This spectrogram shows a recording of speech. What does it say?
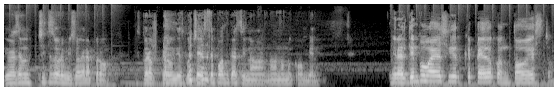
Iba a hacer un chiste sobre mi suegra, pero espero que algún día escuche este podcast y no, no, no me conviene. Mira, el tiempo va a decir qué pedo con todo esto.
